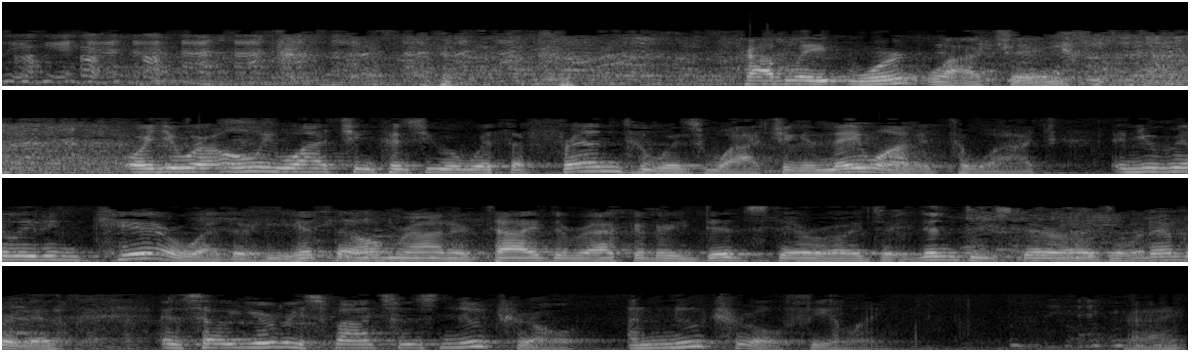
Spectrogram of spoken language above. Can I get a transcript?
probably weren't watching, or you were only watching because you were with a friend who was watching and they wanted to watch, and you really didn't care whether he hit the home run or tied the record or he did steroids or he didn't do steroids or whatever it is. And so your response was neutral, a neutral feeling. Right?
